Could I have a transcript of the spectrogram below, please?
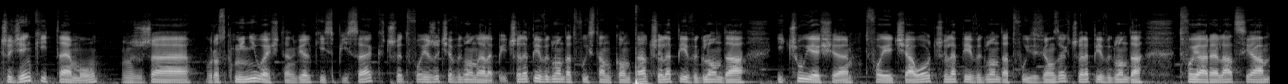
Czy dzięki temu, że rozkminiłeś ten wielki spisek, czy twoje życie wygląda lepiej? Czy lepiej wygląda twój stan konta? Czy lepiej wygląda i czuje się twoje ciało? Czy lepiej wygląda twój związek? Czy lepiej wygląda twoja relacja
